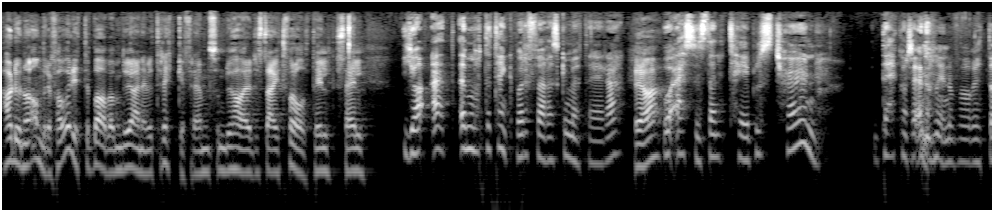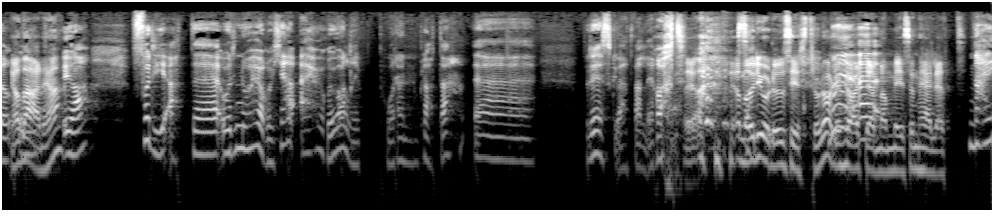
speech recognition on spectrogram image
har du noen andre favoritter på albumet du gjerne vil trekke frem, som du har et sterkt forhold til selv? Ja, jeg, jeg måtte tenke på det før jeg skulle møte deg. da. Ja. Og jeg syns den Tables Turn det er kanskje en av mine favoritter. Ja, det er det, ja. ja. Fordi at, eh, Og nå hører jeg Jeg hører jo aldri på den plata. Eh, det skulle vært veldig rart. Ja. Ja, Når gjorde du det sist, tror du? Har du hørt gjennom i sin helhet? Nei,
